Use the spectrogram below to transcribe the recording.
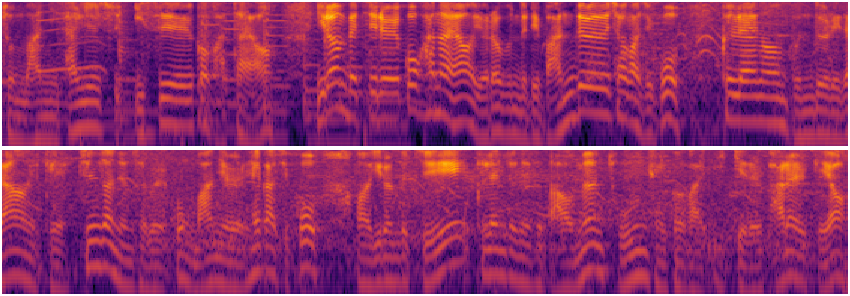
좀 많이 살릴 수 있을 것 같아요. 이런 배치를 꼭 하나요. 여러분들이 만드셔가지고 클랜원 분들이랑 이렇게 친선 연습을 꼭 많이 해가지고 어, 이런 배치 클랜전에서 나오면 좋은 결과가 있기를 바랄게요.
